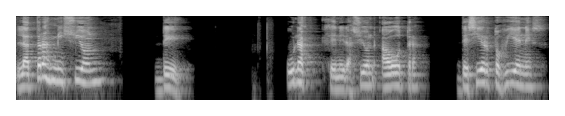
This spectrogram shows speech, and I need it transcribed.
la transmisión de una generación a otra de ciertos bienes,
